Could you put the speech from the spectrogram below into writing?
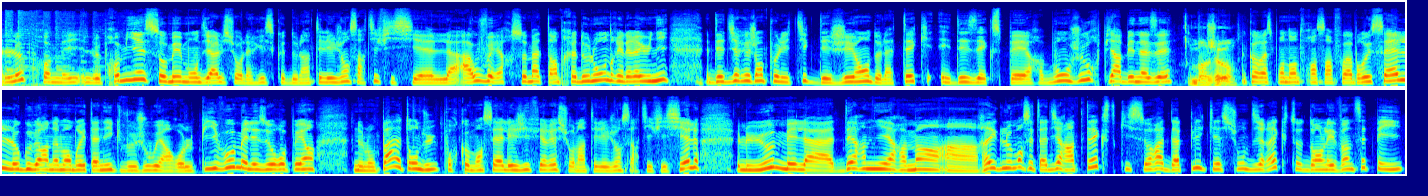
Le premier, le premier sommet mondial sur les risques de l'intelligence artificielle a ouvert ce matin près de Londres. Il réunit des dirigeants politiques, des géants de la tech et des experts. Bonjour Pierre Benazet. Bonjour. Correspondant de France Info à Bruxelles. Le gouvernement britannique veut jouer un rôle pivot, mais les Européens ne l'ont pas attendu pour commencer à légiférer sur l'intelligence artificielle. L'UE met la dernière main à un règlement, c'est-à-dire un texte qui sera d'application directe dans les 27 pays.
